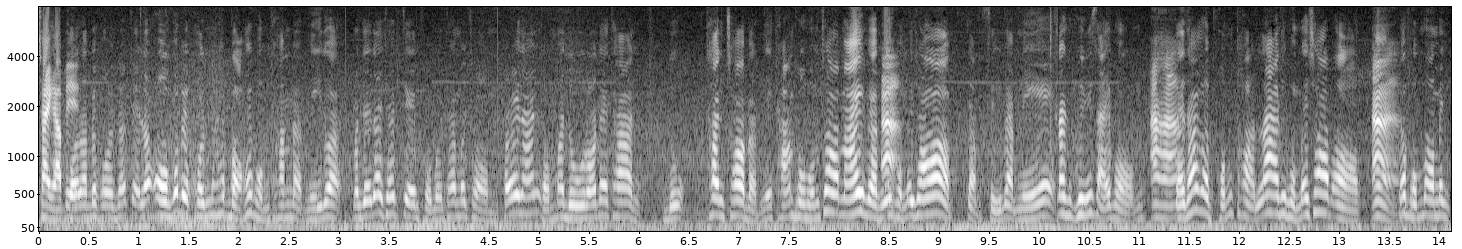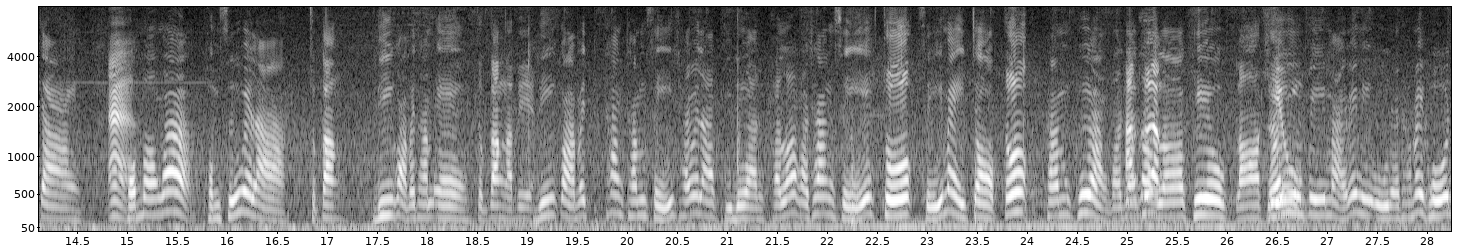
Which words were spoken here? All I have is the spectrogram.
ใช่ครับบพี่อกเราเป็นคนชัดเจนแล้วโอมก็เป็นคนให้บอกให้ผมทำแบบนี้ด้วย มันจะได้ชัดเจนผมเป็นท่านผู้ชม เพราะฉะนั้นผมมาดูรถให้ท่านดูท่านชอบแบบนี้ถามผมผมชอบไหมแบบนี้อะ ผมไม่ชอบกับสีแบบนี้นั่นคือนิสัยผม อ่าฮะแต่ถ้าเกิดผมถอดล่างที่ผมไม่ชอบออก อ่าแล้วผมมองเป็นกลาง อ่าผมมองว่าผมซื้อเวลา ถูกต้อง ดีกว่าไปทำเอง ถูกต้องครับพี่ดีกว่าไปช่างทำสีใช้เวลากี่เดือนทะเลาะกับช่างสี ถูกสีไม่จบถูก ทำเครื่องกว่าจะทำเคต้รื่ออง งรอคิวรอแล้วคิวยิ่งปีใหม่ไม่มีอู่เนี่ยทำให้คุณ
